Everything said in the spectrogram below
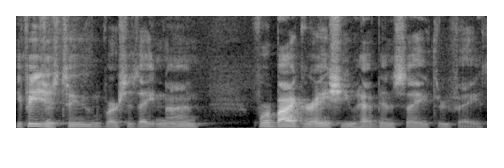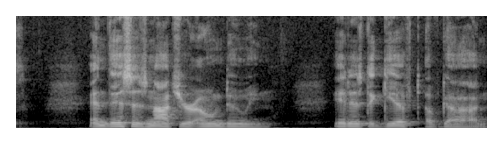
Ephesians 2, verses 8 and 9. For by grace you have been saved through faith. And this is not your own doing, it is the gift of God,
